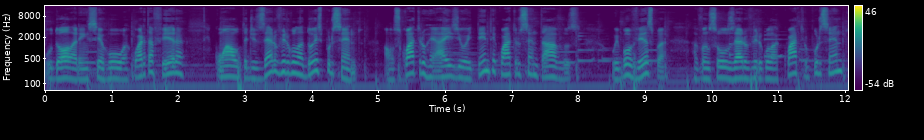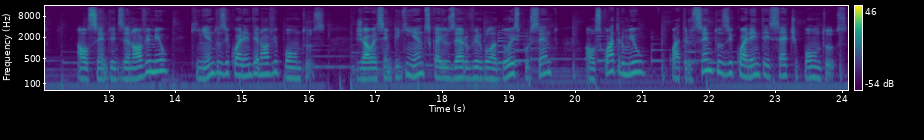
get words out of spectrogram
O dólar encerrou a quarta-feira com alta de 0,2% aos R$ 4,84. O Ibovespa avançou 0,4% aos 119.549 pontos. Já o S&P 500 caiu 0,2% aos 4.447 pontos.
